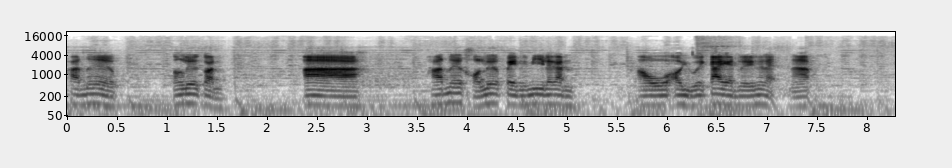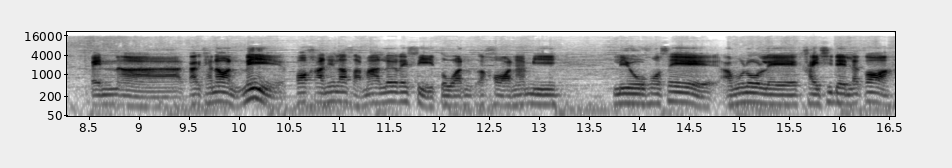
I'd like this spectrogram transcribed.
partner ต้องเลือกก่อน อ่า partner ขอเลือกเป็นนี่แล้วกัน เอาเอาอยู่ใกล้ๆกันเลยนั่แหละนะครับ เป็นอ่ากันแคนนอนนี่พอคราวนี้เราสามารถเลือกได้ 4 ตัวละครนะ มีริวโฮเซ่อามูโร่เร ไคชิเดน แล้วก็ไฮ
